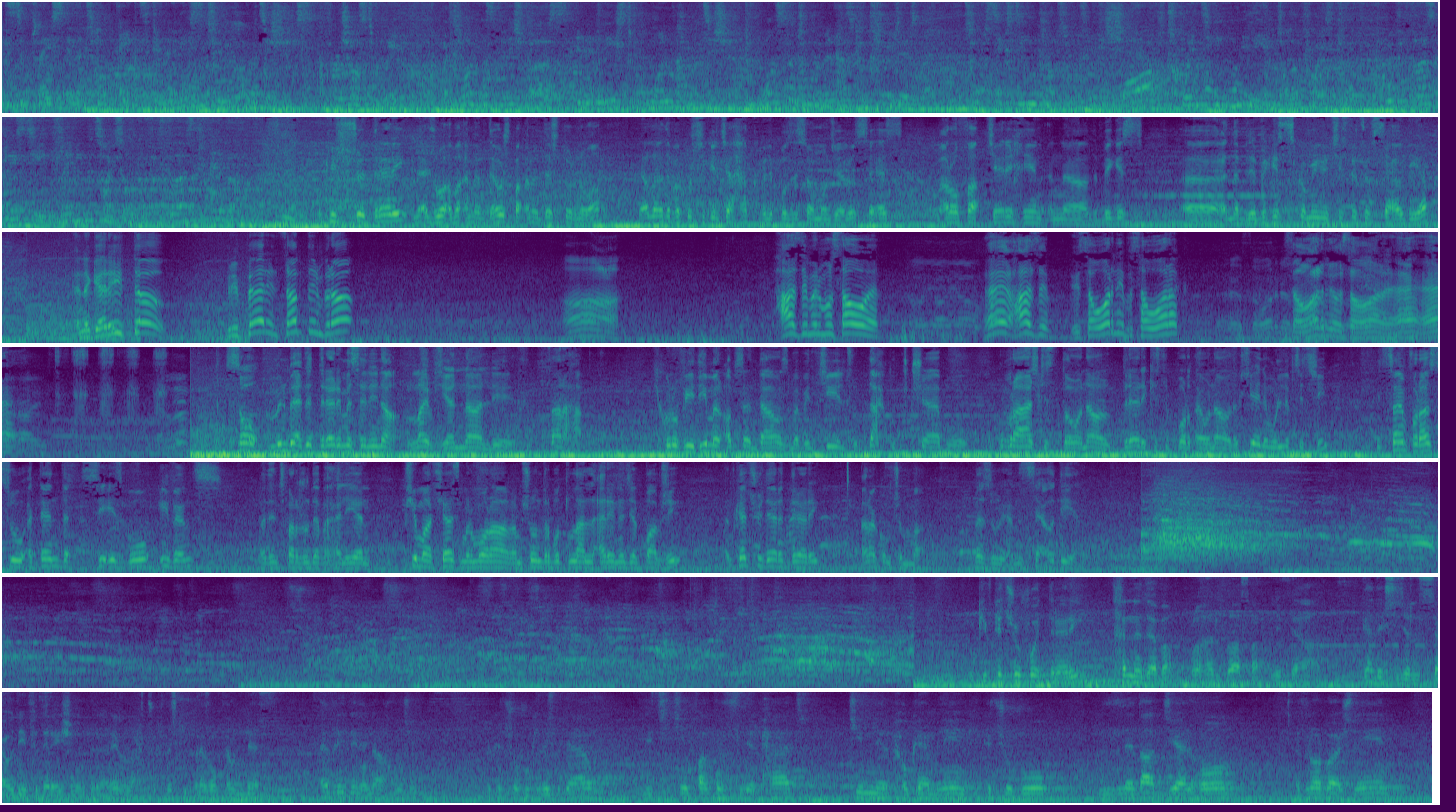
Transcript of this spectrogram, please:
needs to place in the top eight in at least two competitions. For a chance to win, a club must finish first in at least one competition. Once the tournament has concluded, the top 16 clubs will take a share of $20 million prize pool, with the first place team claiming the title of the first ever وكي شفتوا الدراري الاجواء باقي ما بداوش باقي ما بداش ال tournoi يلا دابا كلشي كيلتحق بال position ديالو ال CS معروفه تاريخيا and the biggest عندنا the biggest community في السعوديه أنا غاريتو preparing something bro آه حازم المصور. إيه حازم يصورني بصورك؟ صورني وصورك. إيه إيه so من بعد الدراري ما سالينا ال live ديالنا اللي صراحة كيكونوا فيه ديما ال ups and downs ما بين chill والضحك والتكشاب وبراش كيصدونا والدراري كيسبورتاونا وداك الشيء يعني مولفت هادشي. for us to attend CS:GO events غادي نتفرجوا دابا حاليا بشي ماتشات. من موراها غنمشيو نضربوا طلع ال arena ديال بابجي كانت شو داير الدراري. راكم تما. بازوية من السعوديه وكيف كتشوفوا الدراري؟ دخلنا دابا. لهاد البلاصة اللي فيها كاع داكشي ديال ال Saudi Federation الدراري تشوف كيفاش كيبريزونطيو الناس. everything هنا اخوتي كتشوفوا كيفاش بداو les teams Falcons اللي ربحات team اللي ربحوا كاملين كيف كتشوفوا les dates ديالهم 2024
